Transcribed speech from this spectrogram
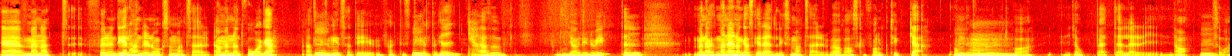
Eh, men att för en del handlar det nog också om att, så här, ja, men att våga. Att liksom Mm. inse att det är faktiskt Mm. helt okej. Ja. Alltså, gör det du vill. Typ. Mm. Men man är nog ganska rädd liksom, att så här, vad, vad ska folk tycka? Om det kommer Mm. ut på jobbet eller i, ja, Mm. så.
